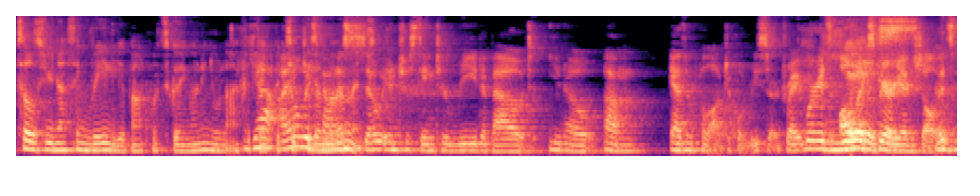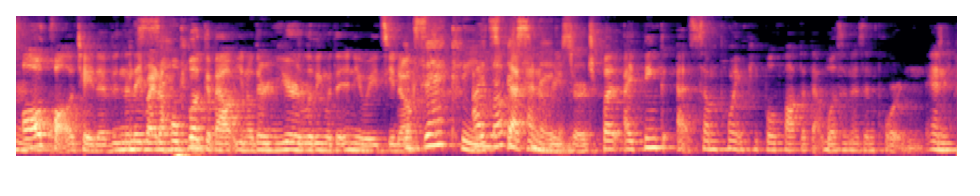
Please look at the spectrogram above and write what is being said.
tells you nothing really about what's going on in your life yeah, I always found moment. it so interesting to read about, you know, um, anthropological research, right? Where it's all Yes. experiential, it's all qualitative, and then they write a whole book about, you know, their year living with the Inuits, you know. Exactly, I it's love that kind of research, but I think at some point people thought that that wasn't as important, and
